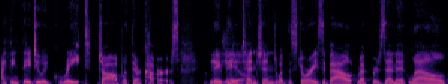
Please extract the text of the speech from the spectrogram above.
I think they do a great job with their covers. They, they pay attention to what the story's about, represent it well,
